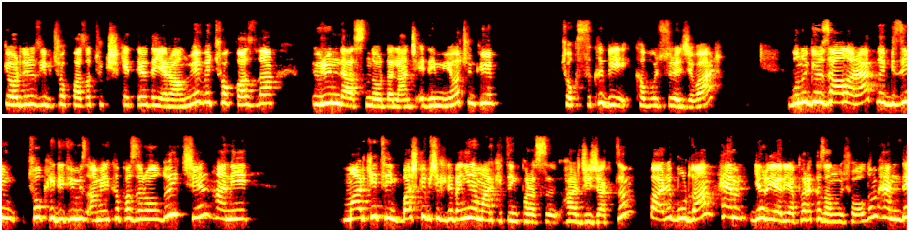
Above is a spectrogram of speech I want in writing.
gördüğünüz gibi çok fazla Türk şirketleri de yer almıyor ve çok fazla ürün de aslında orada launch edemiyor. Çünkü çok sıkı bir kabul süreci var. Bunu göze alarak ve bizim çok hedefimiz Amerika pazarı olduğu için hani marketing başka bir şekilde ben yine marketing parası harcayacaktım. Bari buradan hem yarı yarıya para kazanmış oldum hem de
